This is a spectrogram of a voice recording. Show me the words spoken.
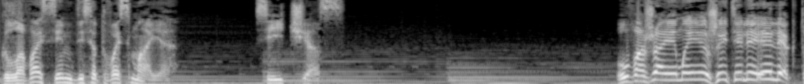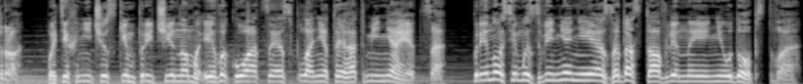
Глава 78. Сейчас. Уважаемые жители Электро, по техническим причинам эвакуация с планеты отменяется. Приносим извинения за доставленные неудобства.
